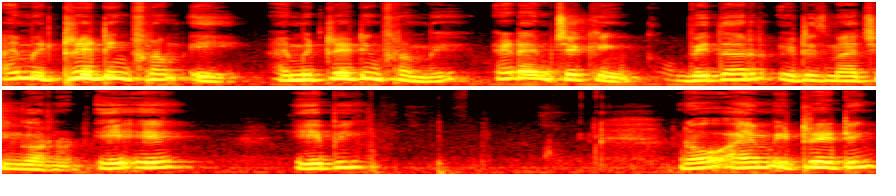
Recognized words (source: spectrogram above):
I am iterating from a. I am iterating from a and i am checking whether it is matching or not. A a a b now i am iterating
